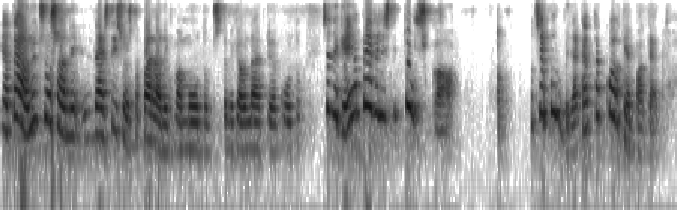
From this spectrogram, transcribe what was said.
Ja tämä on yksi osa näistä isoista paradigman muutoksista, mikä on nähty ja kuultu. Se tekee ihan päivällisesti tuskaa. Mutta se puu pitää käyttää korkeampaa käyttöä.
